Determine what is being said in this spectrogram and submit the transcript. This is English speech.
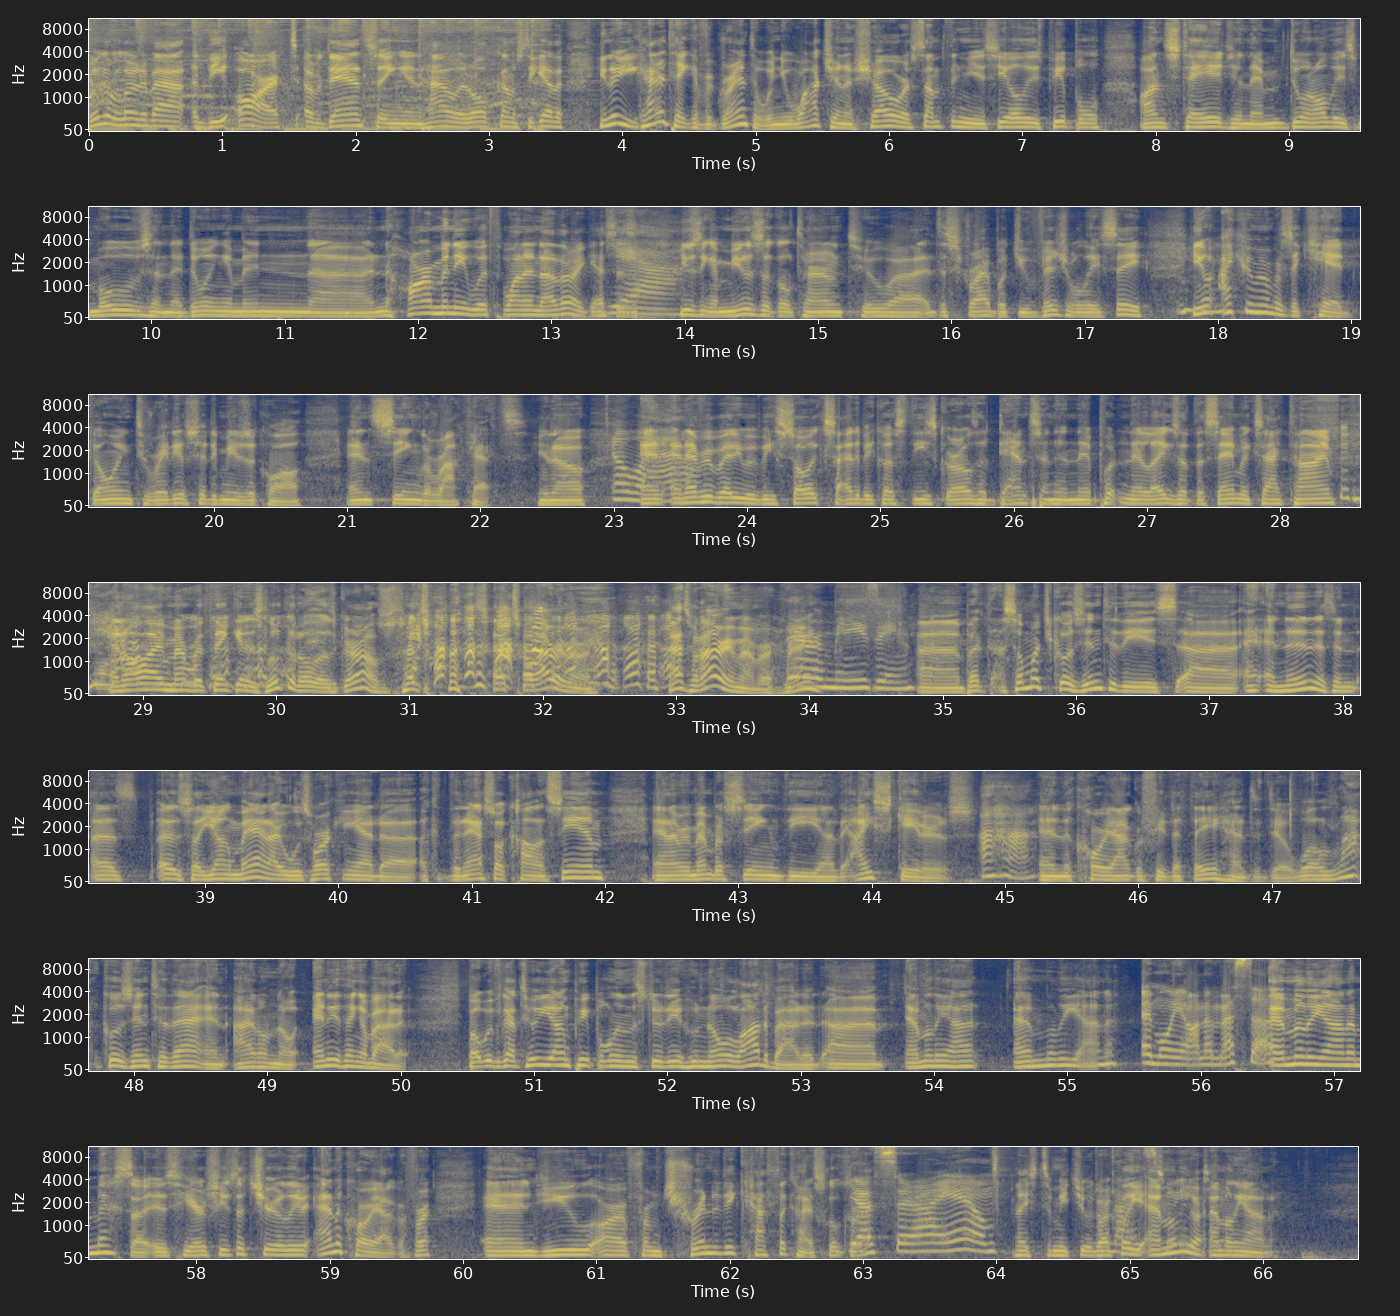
We're going to learn about the art of dancing and how it all comes together. You know, you kind of take it for granted when you're watching a show or something. You see all these people on stage and they're doing all these moves and they're doing them in, uh, in harmony with one another. I guess Yeah. is using a musical term to uh, describe what you visually see. You know, I can remember as a kid going to Radio City Music Hall and seeing the Rockettes. You know, Oh, and, and everybody would be so excited because these girls are dancing and they're putting their legs at the same exact time. And all I remember thinking is, look at all those girls. That's, that's all I remember. That's what I remember. They're amazing. Uh, but so much goes into these, uh, and, and then as, an, as as a young man, I was working at uh, the Nassau Coliseum, and I remember seeing the uh, the ice skaters Uh-huh. and the choreography that they had to do. Well, a lot goes into that, and I don't know anything about it. But we've got two young people in the studio who know a lot about it. Uh, Emily, Emiliana. Emiliana Mesa. Emiliana Mesa is here. She's a cheerleader and a choreographer, and you are from Trinity Catholic High School, correct? yes, sir, I am. Nice to meet you. Do I call you Nice Emily or. Emiliana?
